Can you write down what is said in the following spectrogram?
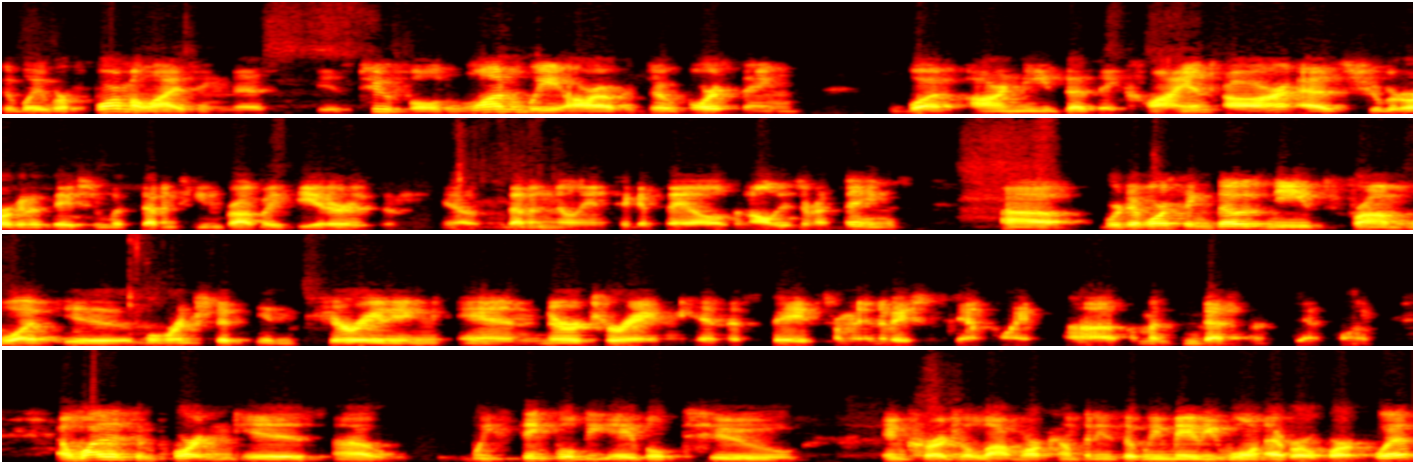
the way we're formalizing this is twofold. One, we are divorcing what our needs as a client are as Shubert organization with 17 Broadway theaters and you know 7 million ticket sales and all these different things. Uh, we're divorcing those needs from what is what we're interested in curating and nurturing in the space from an innovation standpoint, uh, from an investment standpoint. And why that's important is uh, we think we'll be able to encourage a lot more companies that we maybe won't ever work with,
